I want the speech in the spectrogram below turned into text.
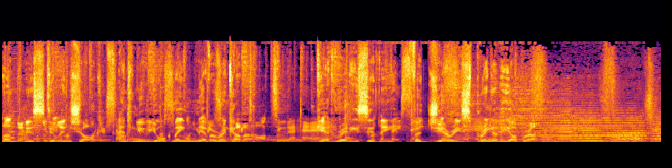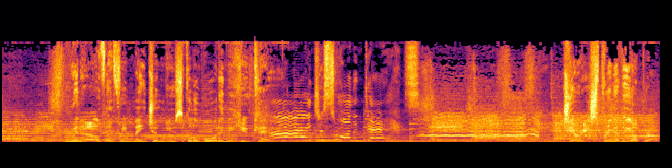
London is still in shock, and New York may never recover. Get ready, Sydney, for Jerry Springer the Opera. Winner of every major musical award in the UK. Jerry Springer the Opera,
